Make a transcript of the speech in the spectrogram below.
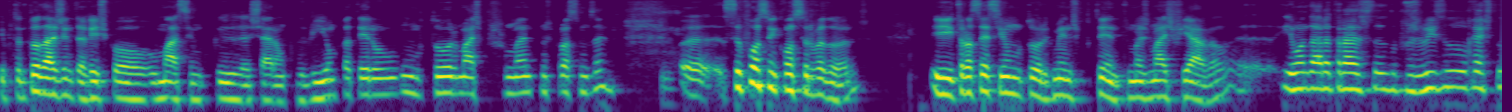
e portanto toda a gente arriscou o máximo que acharam que deviam para ter um motor mais performante nos próximos anos. Uh, se fossem conservadores e trouxessem um motor menos potente, mas mais fiável, uh, iam andar atrás do prejuízo o resto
